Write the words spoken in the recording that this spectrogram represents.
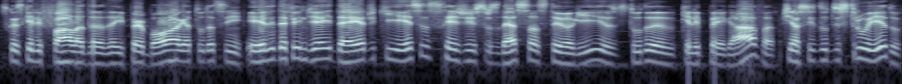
as coisas que ele fala da, da hiperbórea, tudo assim. Ele defendia a ideia de que esses registros dessas teorias, tudo que ele pregava, tinha sido destruído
